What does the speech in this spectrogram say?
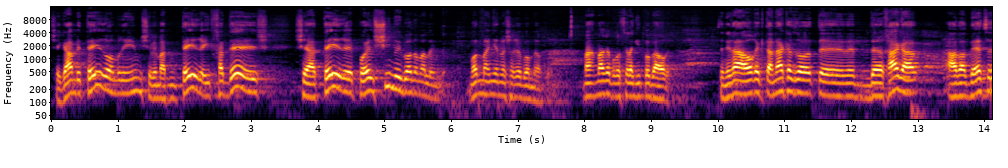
שגם בתרא אומרים שבמתנתרא יתחדש שהתרא פועל שינוי באודום על לא ימדו. מאוד מעניין מה שהרב אומר פה. מה, מה הרב רוצה להגיד פה בעורק? זה נראה העורק קטנה כזאת, אה, דרך אגב, אבל בעצם,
